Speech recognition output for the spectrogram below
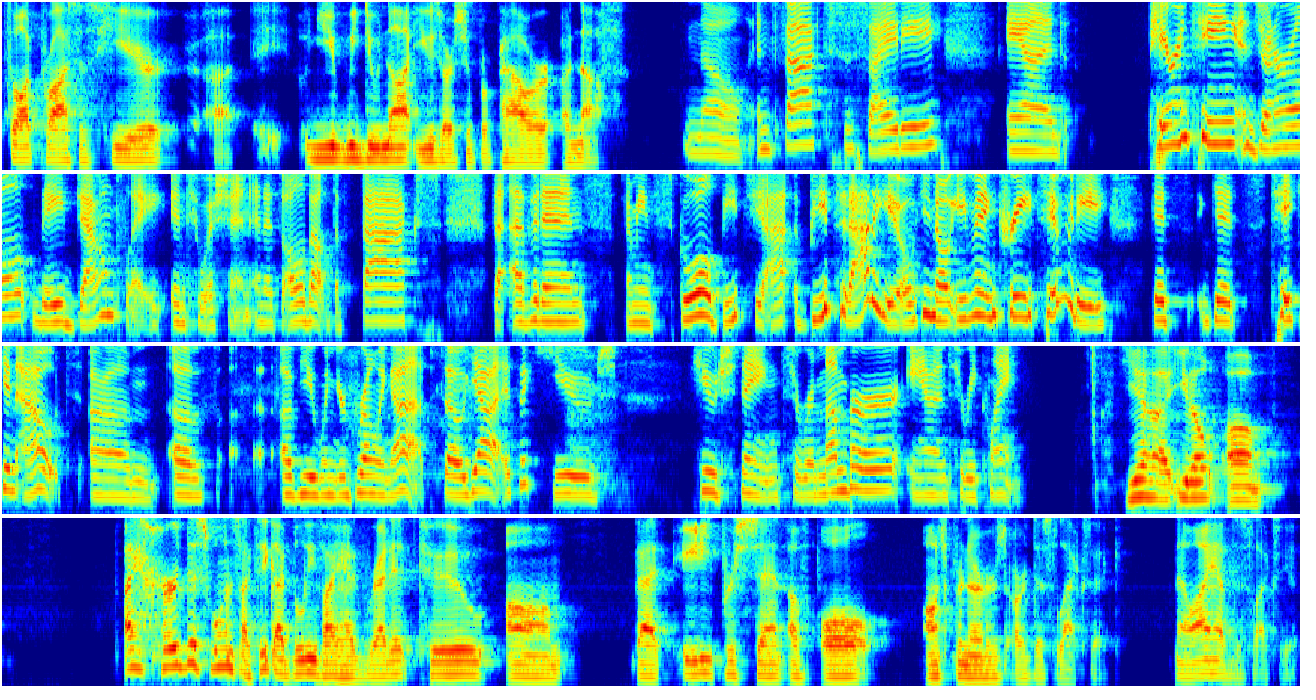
thought process here, uh, you, we do not use our superpower enough. No, in fact, society and parenting in general they downplay intuition and it's all about the facts the evidence i mean school beats you at, beats it out of you you know even creativity gets gets taken out um, of of you when you're growing up. So yeah, it's a huge huge thing to remember and to reclaim. Yeah, you know, um, I heard this once. I think I believe I had read it too. Um, that eighty percent of all entrepreneurs are dyslexic. Now I have dyslexia.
